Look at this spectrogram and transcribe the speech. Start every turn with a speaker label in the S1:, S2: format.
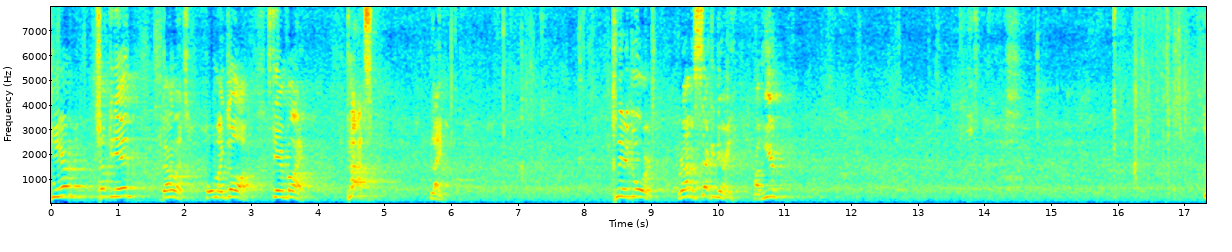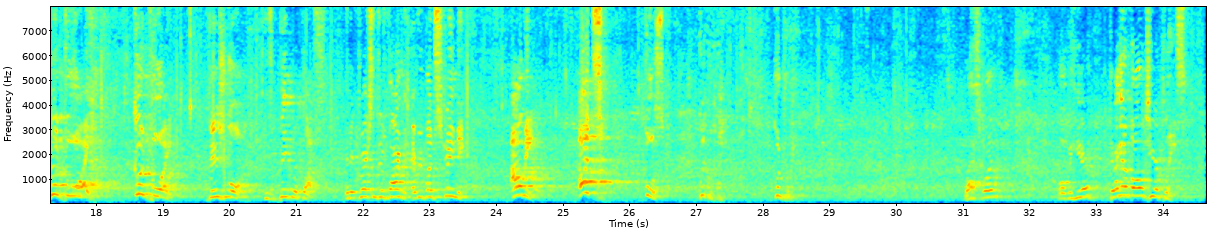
S1: Here, chuck it in, balance, hold my dog, stand by. Platz, bleib. Clear doors, grab a secondary. I'm here. Good boy, good boy. Visual, he's big with us. In a corrections environment, everyone's screaming. Ami, Utz, Force, quick, quickly. Good boy. Last one. Over here. Can I get a volunteer, please?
